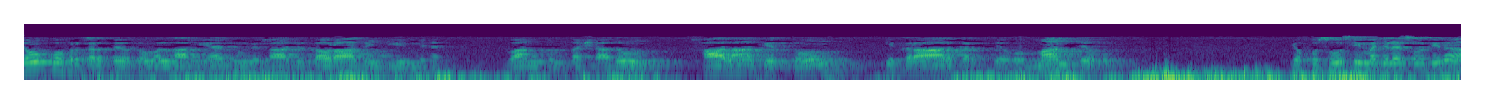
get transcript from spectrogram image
کیوں کفر کرتے ہو؟ تم اللہ کی ایسوں کے ساتھ جو تورات انجیل میں ہے۔ وان تم تشادون حالانکہ تم اقرار کرتے ہو، مانتے ہو۔ جو خصوصی مجلس ہوتی نا،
